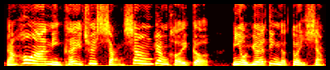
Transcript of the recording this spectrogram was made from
然后啊，你可以去想象任何一个你有约定的对象。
